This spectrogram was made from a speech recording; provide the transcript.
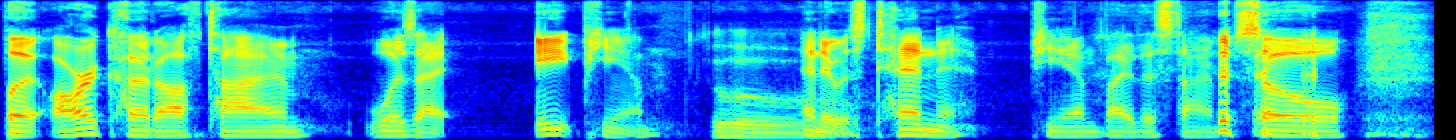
but our cutoff time was at 8 p.m Ooh. and it was 10 p.m by this time so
